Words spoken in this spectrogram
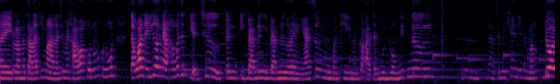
ในปรมาจารย์ลัทธิมาแล้วใช่ไหมคะว่าคนนู้นคนนู้น แต่ว่าในเรื่องเนี่ยเขาก็จะเปลี่ยนชื่อเป็นอีกแบบหนึ่งอีกแบบหนึ่งอะไรอย่างเงี้ย ซึ่งบางทีมันก็อาจจะงุนงงนิดนึง อืม อาจจะมีแค่นี้แต่มั้ง โดย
